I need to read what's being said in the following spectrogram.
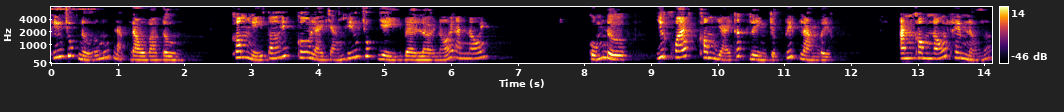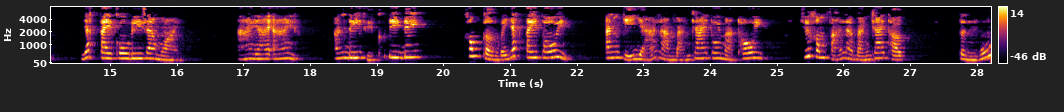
thiếu chút nữa muốn đập đầu vào tường. Không nghĩ tới cô lại chẳng hiếu chút gì về lời nói anh nói. Cũng được, dứt khoát không giải thích liền trực tiếp làm việc. Anh không nói thêm nữa, dắt tay cô đi ra ngoài. Ai ai ai, anh đi thì cứ đi đi, không cần phải dắt tay tôi. Anh chỉ giả làm bạn trai tôi mà thôi, chứ không phải là bạn trai thật. Tình huống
